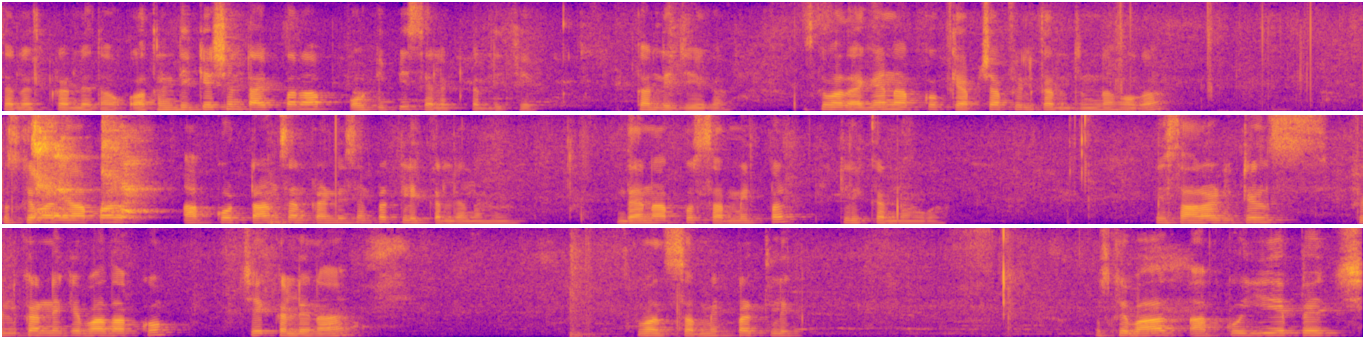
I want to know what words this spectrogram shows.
सेलेक्ट कर लेता हूँ। ऑथेंटिकेशन टाइप पर आप ओटीपी सेलेक्ट कर लीजिए, कर लीजिएगा। उसके बाद अगेन आपको कैप्चा फिल करना होगा। उसके बाद यहाँ पर आपको टर्म्स एंड कंडीशन पर क्लिक कर लेना है। देन आपको सबमिट पर क्लिक करना होगा। ये सारा डिटेल्स फिल करने के बाद आपको चेक कर लेना है। उसके बाद सबमिट पर क्लिक उसके बाद आपको ये पेज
